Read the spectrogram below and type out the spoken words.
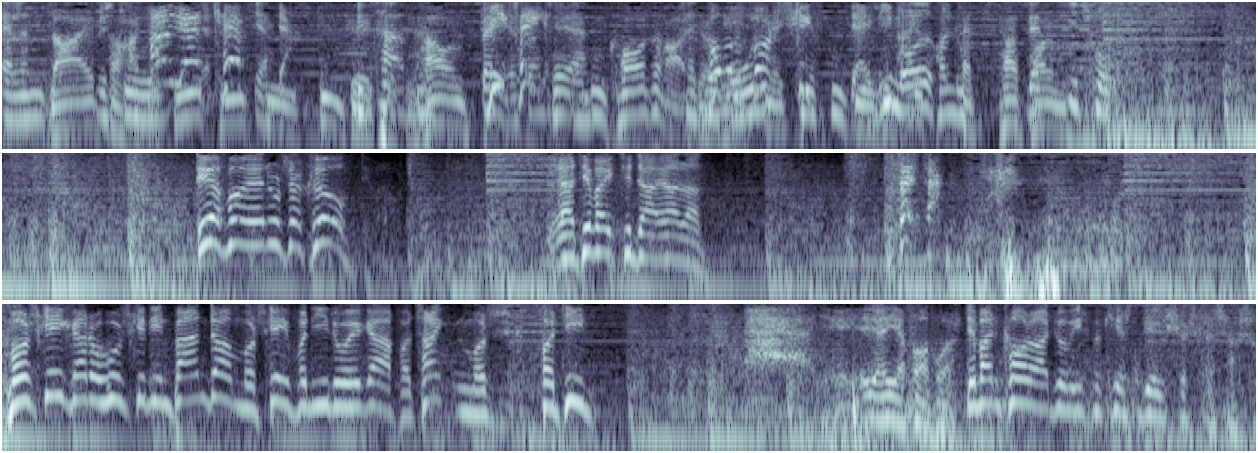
Allan, live hvis du... Hold jeres kæft! 24 Ja. Studio Vi tager den København. bagefter. Her er den korte radio. Hvorfor med folk skidt? Kirsten Ja, i lige måde. Birgit Schøtz Hørsholm. I to. Derfor er du så klog. Det var da utroligt. Ja, det var ikke til dig, Allan. Selv tak. Måske kan du huske din barndom, måske fordi du ikke har fortrængt den, måske fordi... Ja, jeg, får på. Det var en kort radiovis med Kirsten Birk Sjøtskrets også.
